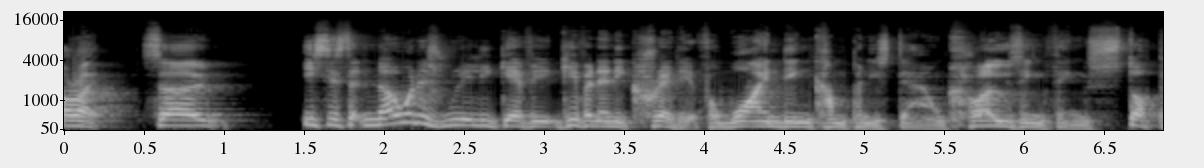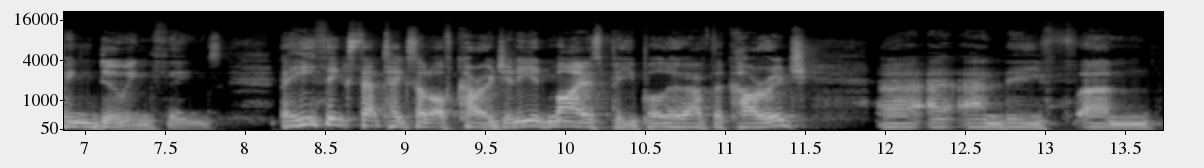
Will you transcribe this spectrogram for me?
All right. So he says that no one is really given any credit for winding companies down, closing things, stopping doing things. But he thinks that takes a lot of courage, and he admires people who have the courage uh, and the um,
